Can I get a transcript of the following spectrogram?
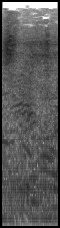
Thank you.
